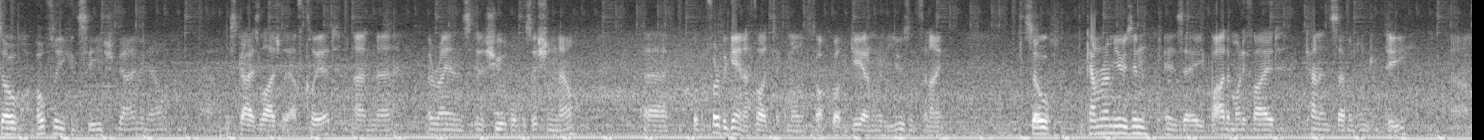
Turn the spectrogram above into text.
So hopefully you can see behind me now, uh, the skies largely have cleared and uh, Orion's in a shootable position now. Uh, but before I begin I thought I'd take a moment to talk about the gear I'm going to be using tonight. So the camera I'm using is a Baader modified Canon 700D. Um,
